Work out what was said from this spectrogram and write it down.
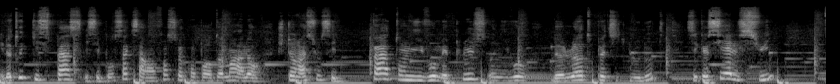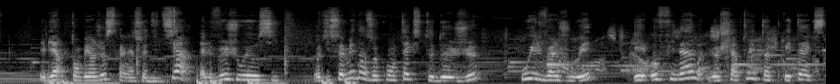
Et le truc qui se passe, et c'est pour ça que ça renforce le comportement, alors je te rassure, c'est pas à ton niveau, mais plus au niveau de l'autre petite louloute, c'est que si elle suit, eh bien, ton berger australien se dit, tiens, elle veut jouer aussi. Donc il se met dans un contexte de jeu où il va jouer, et au final, le chaton est un prétexte.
